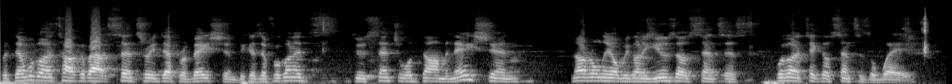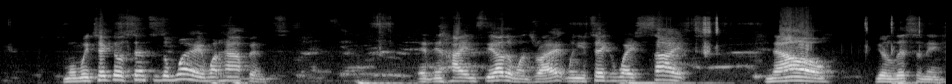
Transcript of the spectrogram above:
But then we're going to talk about sensory deprivation because if we're going to do sensual domination, not only are we going to use those senses, we're going to take those senses away. When we take those senses away, what happens? It, heightens the other ones, right? When you take away sight, now you're listening.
